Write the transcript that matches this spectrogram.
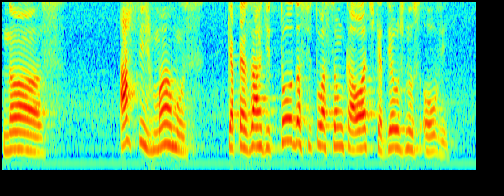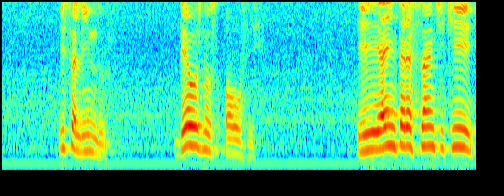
nós afirmamos que apesar de toda a situação caótica, Deus nos ouve. Isso é lindo. Deus nos ouve. E é interessante que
